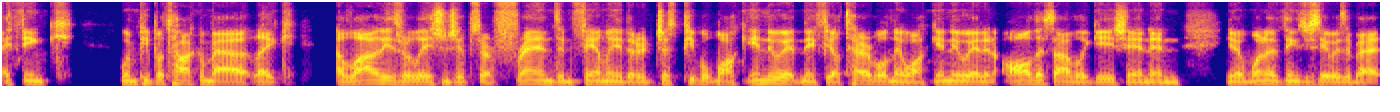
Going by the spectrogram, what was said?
I think when people talk about like a lot of these relationships are friends and family that are just people walk into it and they feel terrible and they walk into it and all this obligation. And you know one of the things you say was about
